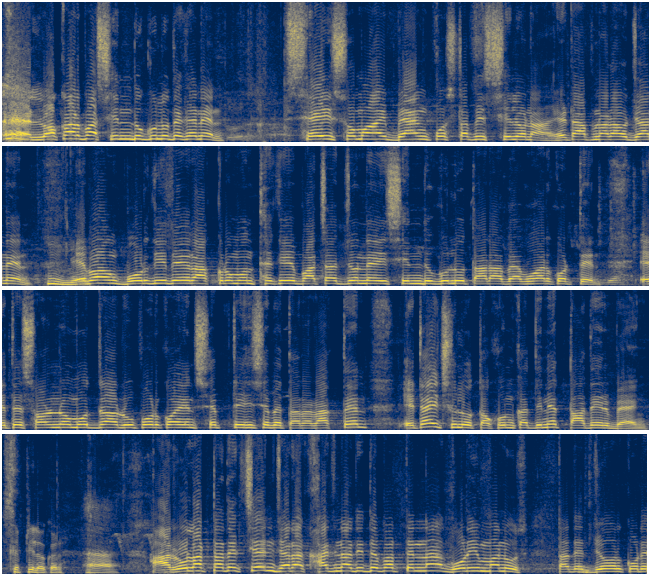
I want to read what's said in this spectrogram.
লকার বা সিন্ধুকগুলো দেখে নেন। সেই সময় ব্যাংক পোস্ট অফিস ছিল না এটা আপনারাও জানেন। এবং বর্গীদের আক্রমণ থেকে বাঁচার জন্য এই সিন্ধুগুলো তারা ব্যবহার করতেন। এতে স্বর্ণ মুদ্রা রূপোর কয়েন সেফটি হিসেবে তারা রাখতেন। এটাই ছিল তখনকার দিনে তাদের ব্যাংক। সেফটি লকার। হ্যাঁ আর রোলারটা দেখছেন যারা খাজনা দিতে পারতেন না গরিব মানুষ তাদের জোর করে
